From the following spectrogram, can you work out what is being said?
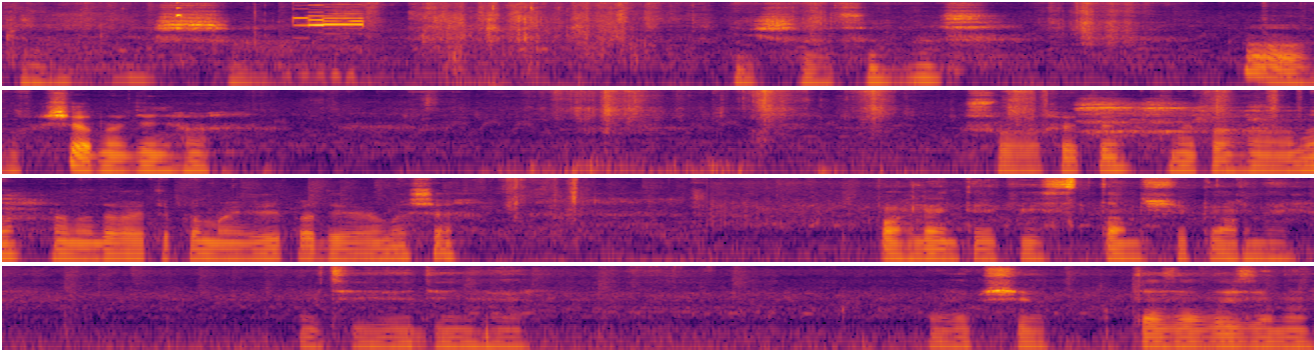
Кругляша. І що це у нас? О, ще одна деньга. Слухайте, непогано. А ну давайте помию і подивимося. Погляньте, який стан шикарний у цієї деньги. Вообще, та зализана.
